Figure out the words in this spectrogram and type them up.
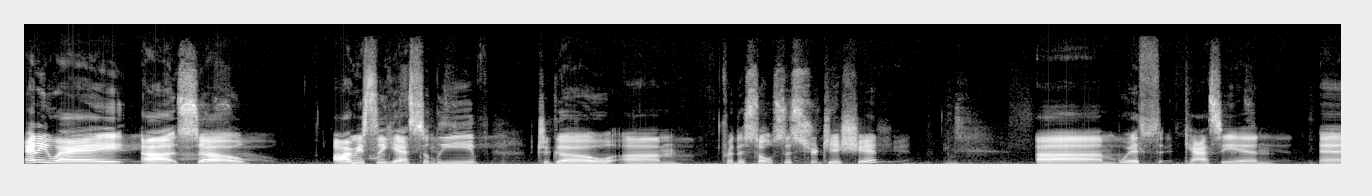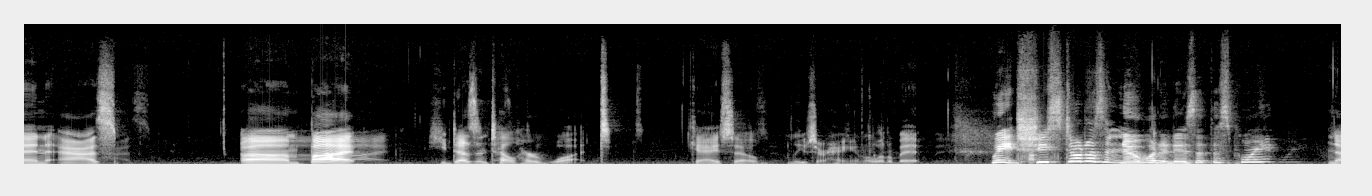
anyway, uh so obviously he has to leave to go um for the solstice tradition um with Cassian and Az. Um but he doesn't tell her what. Okay, so leaves her hanging a little bit. Wait, she still doesn't know what it is at this point? No.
